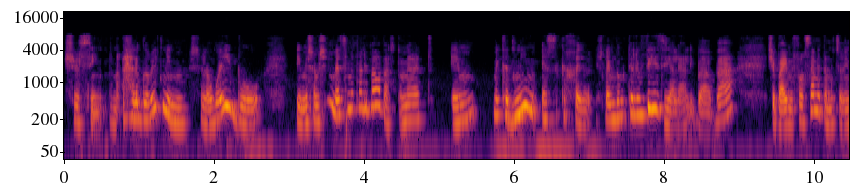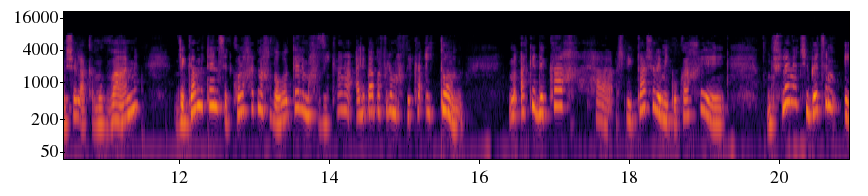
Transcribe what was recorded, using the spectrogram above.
של סין. האלגוריתמים של הווייבו משמשים בעצם את עליבאבא, זאת אומרת, הם מקדמים עסק אחר. יש להם גם טלוויזיה לעליבאבא, שבה היא מפרסמת את המוצרים שלה כמובן, וגם לטנסט, כל אחת מהחברות האלה מחזיקה, עליבאבא אפילו מחזיקה עיתון. עד כדי כך השליטה שלהם היא כל כך אה, מושלמת, שהיא בעצם אה,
